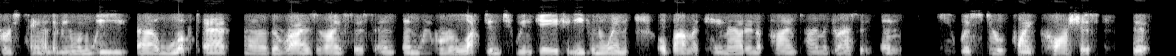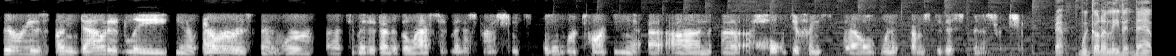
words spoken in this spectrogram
firsthand. I mean, when we uh, looked at uh, the rise of ISIS and, and we were reluctant to engage, and even when Obama came out in a primetime address, and, and he was still quite cautious. There, there is undoubtedly, you know, errors that were uh, committed under the last administration. I think we're talking uh, on a whole different scale when it comes to this administration. Brett, we've got to leave it there.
